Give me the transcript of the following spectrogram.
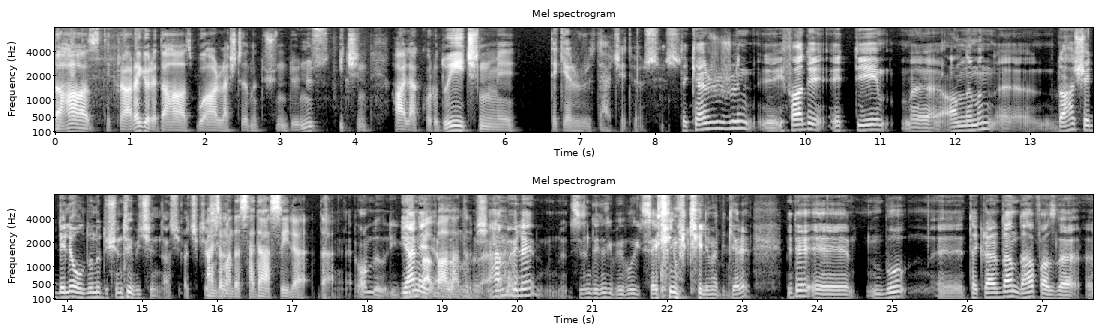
daha az tekrara göre daha az buharlaştığını düşündüğünüz için hala koruduğu için mi tekerrürü tercih ediyorsunuz? Tekerrürün e, ifade ettiği e, anlamın e, daha şeddeli olduğunu düşündüğüm için açıkçası. Aynı zamanda sadasıyla da yani ba bağlantılı bir şey. Hem var. öyle sizin dediğiniz gibi bu sevdiğim bir kelime bir kere. Bir de e, bu e, tekrardan daha fazla e,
